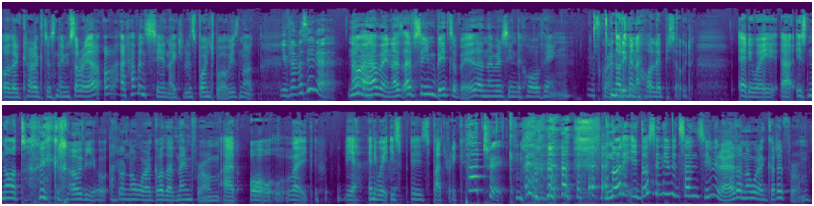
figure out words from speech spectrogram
other character's name. Sorry, I, I haven't seen actually SpongeBob. It's not. You've never seen it? No, I haven't. I- I've seen bits of it. I've never seen the whole thing. It's quite Not even a whole episode. Anyway, uh, it's not Claudio. I don't know where I got that name from at all. Like, yeah. Anyway, it's it's Patrick. Patrick. not it doesn't even sound similar. I don't know where I got it from.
